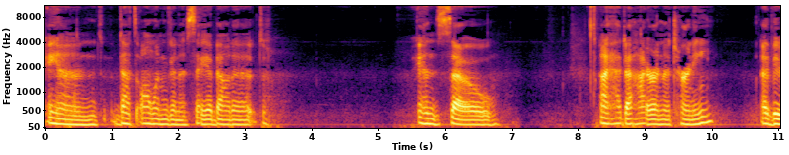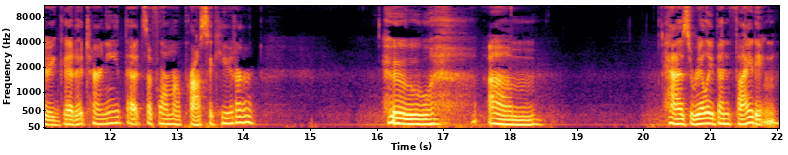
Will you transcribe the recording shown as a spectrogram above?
And that's all I'm going to say about it. And so I had to hire an attorney, a very good attorney that's a former prosecutor who um, has really been fighting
